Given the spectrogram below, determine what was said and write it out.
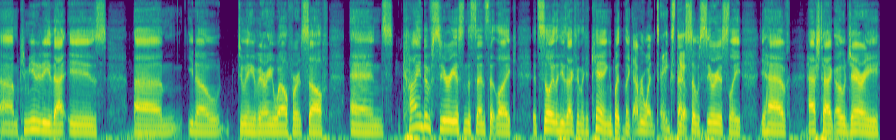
um, community that is um, you know doing very well for itself and kind of serious in the sense that like it's silly that he's acting like a king but like everyone takes that Yeah. so seriously you have hashtag oh jerry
